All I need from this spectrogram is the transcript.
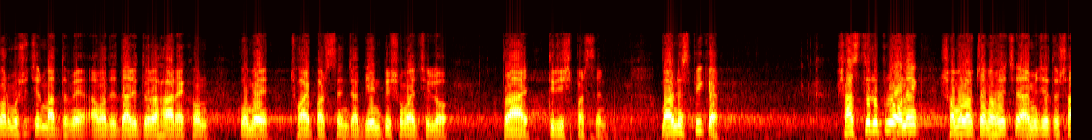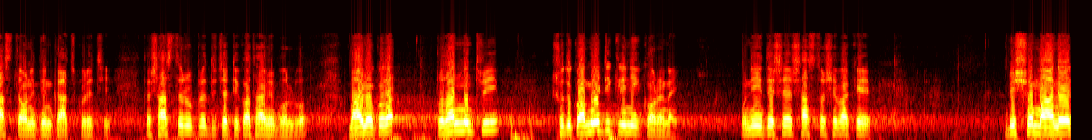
কর্মসূচির মাধ্যমে আমাদের দারিদ্র হার এখন কমে ছয় পার্সেন্ট যা বিএনপির সময় ছিল প্রায় তিরিশ পার্সেন্ট মাননীয় স্পিকার স্বাস্থ্যের উপরে অনেক সমালোচনা হয়েছে। আমি যেহেতু স্বাস্থ্যে অনেকদিন কাজ করেছি, তো স্বাস্থ্যের উপরে দু চারটি কথা আমি বলব। মাননীয় প্রধানমন্ত্রী শুধু কমিউনিটি ক্লিনিক করে নাই, উনি দেশের স্বাস্থ্য সেবাকে বিশ্বমানের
